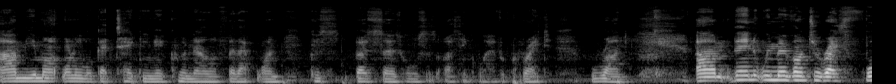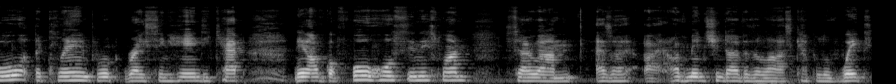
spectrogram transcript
Um, you might want to look at taking a Quinella for that one because both those horses I think will have a great run. Um, then we move on to race four, the Clanbrook Racing Handicap. Now I've got four horses in this one. So, um, as I, I, have mentioned over the last couple of weeks,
